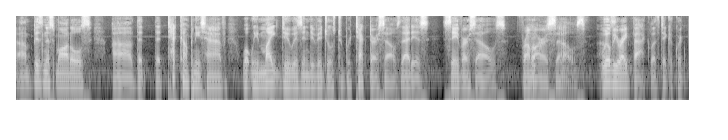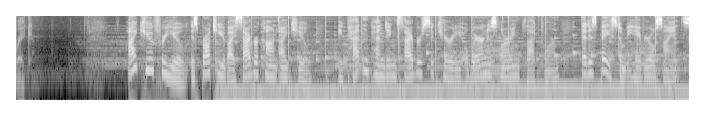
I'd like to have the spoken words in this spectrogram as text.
uh, business models uh, that that tech companies have, what we might do as individuals to protect ourselves. That is, save ourselves from ourselves. We'll be right back. Let's take a quick break. IQ for You is brought to you by CyberCon IQ, a patent pending cybersecurity awareness learning platform that is based on behavioral science.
